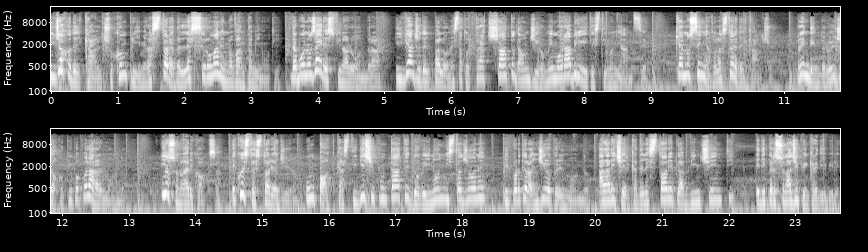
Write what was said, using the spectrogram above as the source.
Il gioco del calcio comprime la storia dell'essere umano in 90 minuti. Da Buenos Aires fino a Londra, il viaggio del pallone è stato tracciato da un giro memorabile di testimonianze che hanno segnato la storia del calcio, rendendolo il gioco più popolare al mondo. Io sono Eric Oxa e questo è Storia Giro, un podcast di 10 puntate dove in ogni stagione vi porterò in giro per il mondo, alla ricerca delle storie più avvincenti e dei personaggi più incredibili.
